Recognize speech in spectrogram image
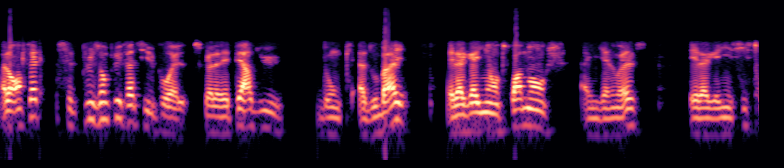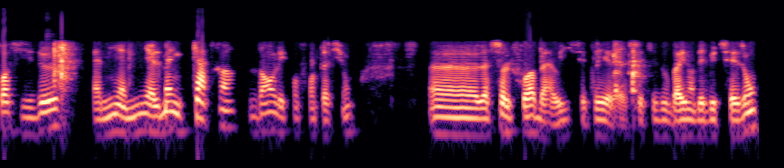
Alors en fait, c'est de plus en plus facile pour elle parce qu'elle avait perdu donc à Dubaï. Elle a gagné en trois manches à Indian Wells et elle a gagné 6-3, 6-2 à Miami. Elle mène 4-1 dans les confrontations. Euh, la seule fois, bah oui, c'était euh, c'était Dubaï en début de saison.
